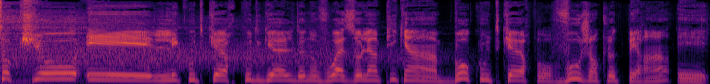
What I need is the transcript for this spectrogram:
Tokyo et les coups de cœur, coups de gueule de nos voix olympiques. Un beau coup de cœur pour vous, Jean-Claude Perrin. Et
